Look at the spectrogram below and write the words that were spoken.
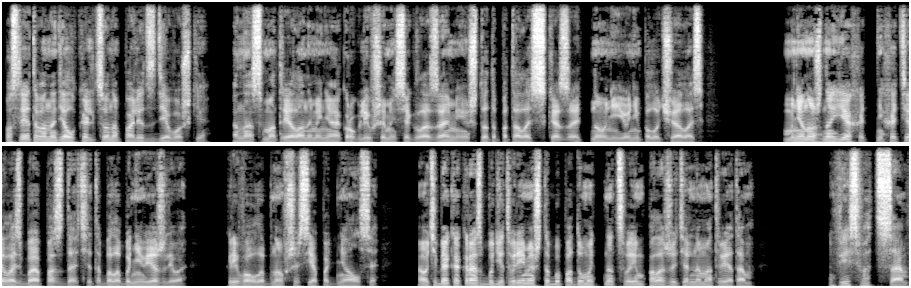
После этого надел кольцо на палец девушки. Она смотрела на меня округлившимися глазами и что-то пыталась сказать, но у нее не получалось. «Мне нужно ехать, не хотелось бы опоздать, это было бы невежливо». Криво улыбнувшись, я поднялся. «А у тебя как раз будет время, чтобы подумать над своим положительным ответом». «Весь в отца»,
